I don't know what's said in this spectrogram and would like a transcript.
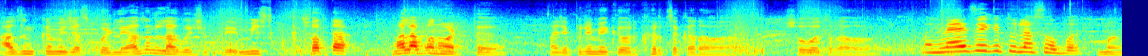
अजून कमी जास्त पडले अजून लागू शकते. मी स्वतः मला पण वाटतं माझ्या प्रेमिकेवर खर्च करावा सोबत राहावं. पण न्यायचंय की तुला सोबत? मग?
